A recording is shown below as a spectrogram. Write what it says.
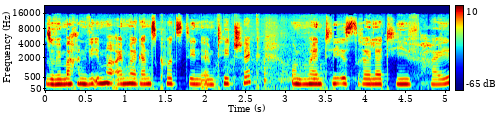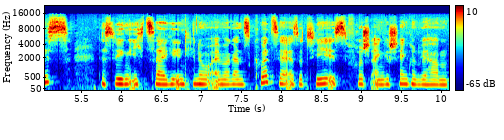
So, wir machen wie immer einmal ganz kurz den MT-Check und mein Tee ist relativ heiß. Deswegen, ich zeige ihn hier nur einmal ganz kurz. Ja, also Tee ist frisch eingeschenkt und wir haben,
